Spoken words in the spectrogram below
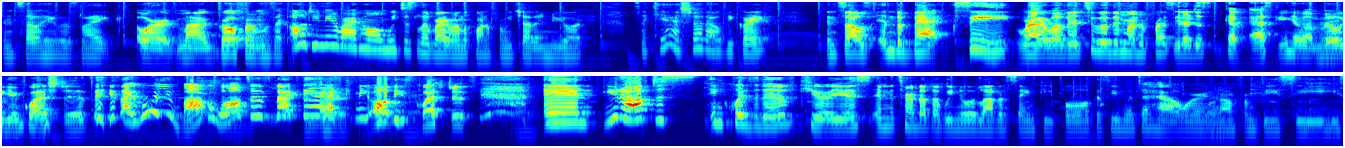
And so he was like, or my girlfriend was like, Oh, do you need a ride home? We just live right around the corner from each other in New York. It's like, Yeah, sure, that would be great. And so I was in the back seat, right? While there are two of them on the front seat, I just kept asking him a million questions. And he's like, Who are you, Barbara Walters, back there asking me all these questions? And, you know, I'm just inquisitive, curious, and it turned out that we knew a lot of the same people because he went to Howard right. and I'm from DC.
